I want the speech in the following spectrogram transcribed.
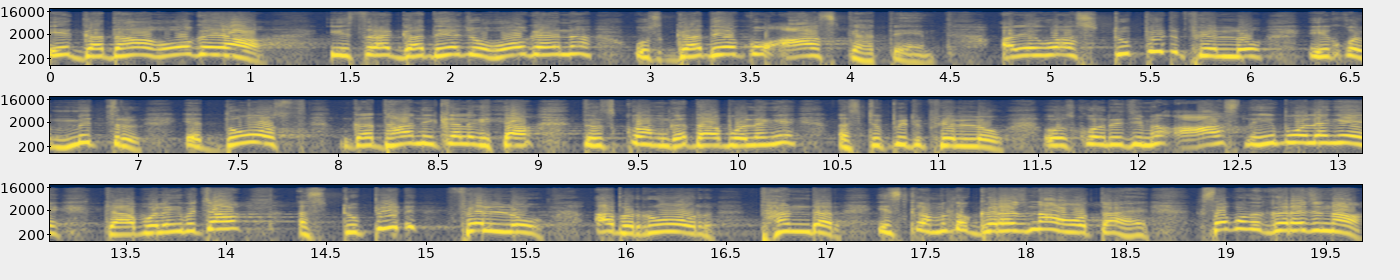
एक गधा हो गया इस तरह गधे जो हो गए ना, उस गधे को आस कहते हैं। अरे वह स्टूपिड फेल लो। ये कोई मित्र, ये दोस्त गधा निकल गया तो उसको हम गधा बोलेंगे स्टूपिड फेल लो। उसको अंग्रेज़ी में आस नहीं बोलेंगे। क्या बोलेंगे बच्चा? स्टूपिड फेल लो। अब रोर थंडर इसका मतलब गरजना होता है। सब मतलब गरजना,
